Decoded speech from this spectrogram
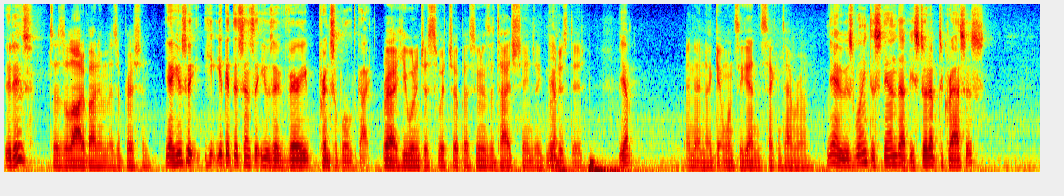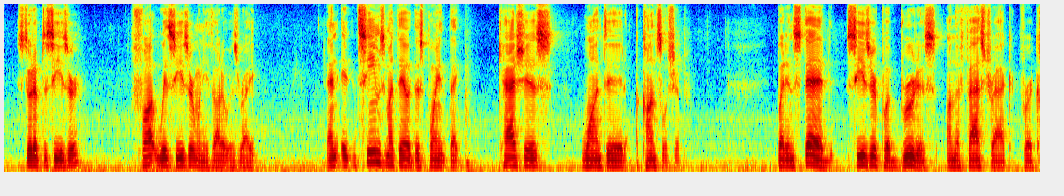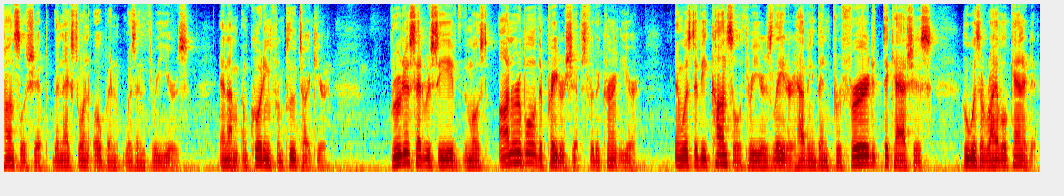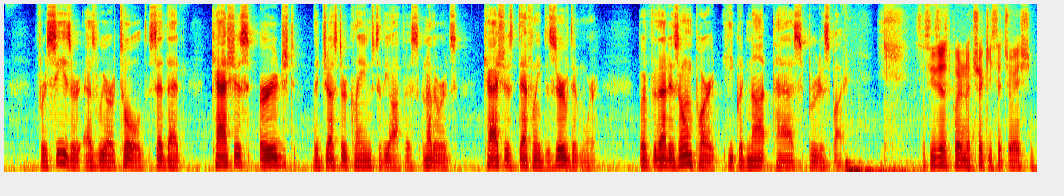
It is. It says a lot about him as a person. Yeah, he was a, he, you get the sense that he was a very principled guy. Right. He wouldn't just switch up as soon as the tides changed like. Brutus did. Yep. And then uh, get once again the second time around. Yeah, he was willing to stand up. He stood up to Crassus, stood up to Caesar, fought with Caesar when he thought it was right. And it seems, Matteo, at this point, that Cassius wanted a consulship. But instead, Caesar put Brutus on the fast track for a consulship. The next one open was in three years. And I'm, I'm quoting from Plutarch here. Brutus had received the most honorable of the praetorships for the current year and was to be consul three years later, having been preferred to Cassius, who was a rival candidate. For Caesar, as we are told, said that Cassius urged the juster claims to the office. In other words, Cassius definitely deserved it more, but for that his own part, he could not pass Brutus by. So Caesar's put in a tricky situation.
